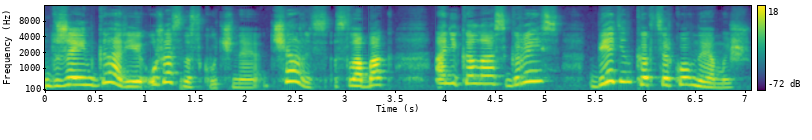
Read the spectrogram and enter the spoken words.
Джейн Гарри ужасно скучная, Чарльз слабак, а Николас Грейс беден, как церковная мышь.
